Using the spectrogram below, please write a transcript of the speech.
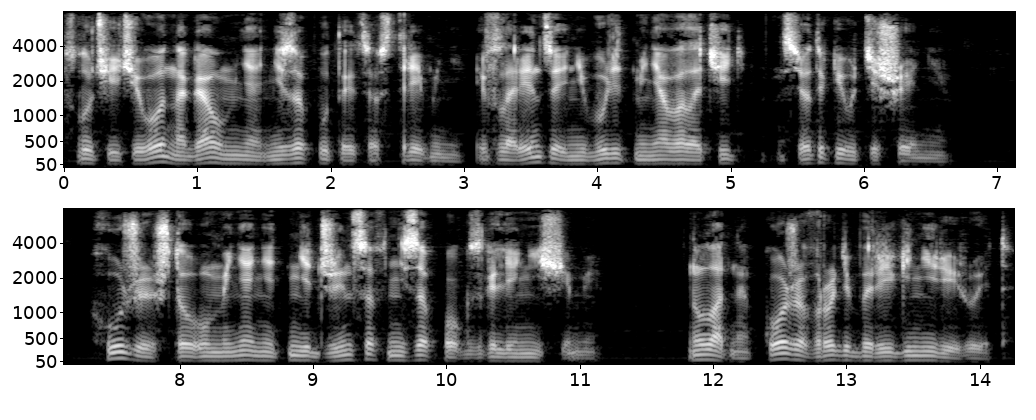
в случае чего нога у меня не запутается в стремени, и Флоренция не будет меня волочить, все-таки утешение. Хуже, что у меня нет ни джинсов, ни сапог с голенищами. Ну ладно, кожа вроде бы регенерирует.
